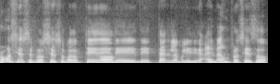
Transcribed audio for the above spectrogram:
¿Cómo ha sido ese proceso para usted de, Oh. de- de estar en la política? Además, un proceso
